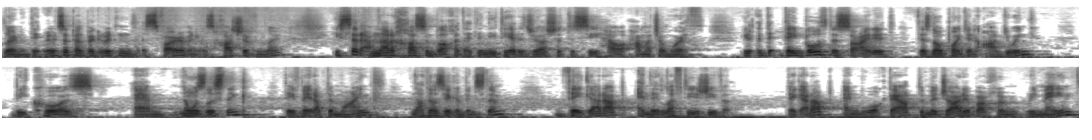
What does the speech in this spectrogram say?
learning. Rebbe Petterberger written as far and he was Chashav and learned. He said, I'm not a Chasam Bacha that they need to hear the Joshua to see how, how much I'm worth. They both decided there's no point in arguing because um, no one's listening. They've made up their mind. Nothing else can convince them. They got up and they left the yeshiva. They got up and walked out. The majority of Baruchim remained,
